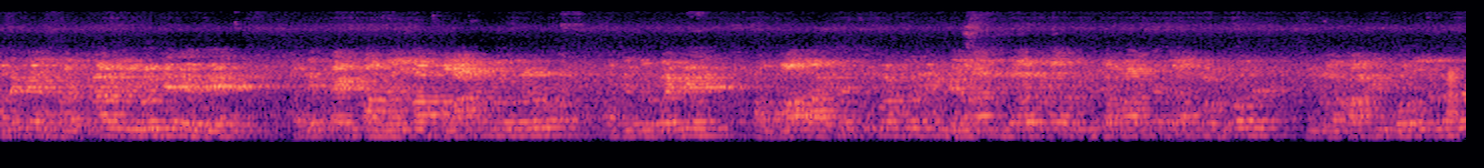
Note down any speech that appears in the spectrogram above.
ಅದಕ್ಕಾಗಿ ಸರ್ಕಾರದ ಯೋಜನೆ ಇದೆ. ಅದಕ್ಕಾಗಿ ತಾವೆಲ್ಲ ಫಲಾನುಭವಿಗಳು ಇದ್ರ ಬಗ್ಗೆ ಭಾಳ ಆಸಕ್ತಿ ಕೊಟ್ಟು ನಿಮಗೆಲ್ಲ ಜಮಾ ಆಗ್ತದೆಲ್ಲ ನೋಡ್ಕೊಂಡು ನಿಮ್ಮ ಅಕೌಂಟಿಗೆ ಬರೋದ್ರಿಂದ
